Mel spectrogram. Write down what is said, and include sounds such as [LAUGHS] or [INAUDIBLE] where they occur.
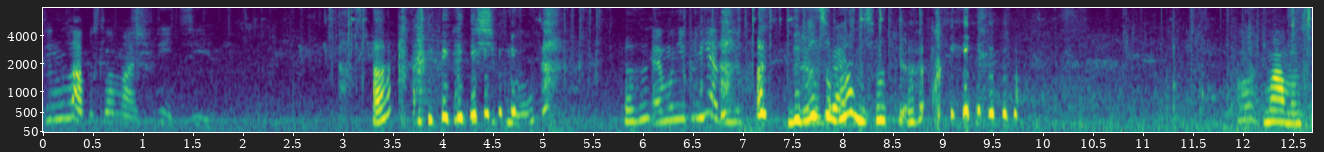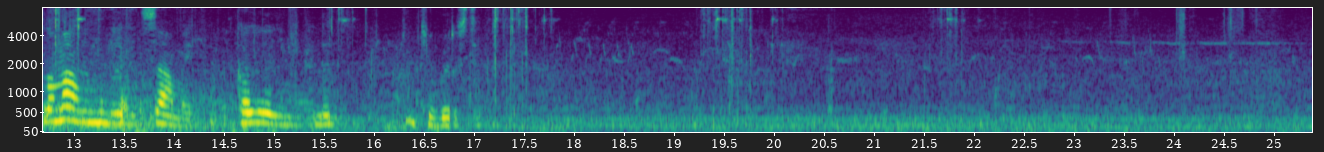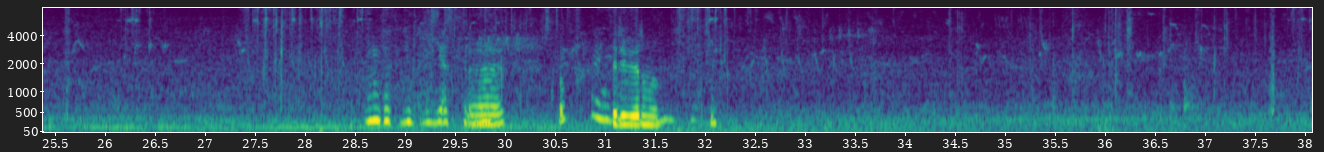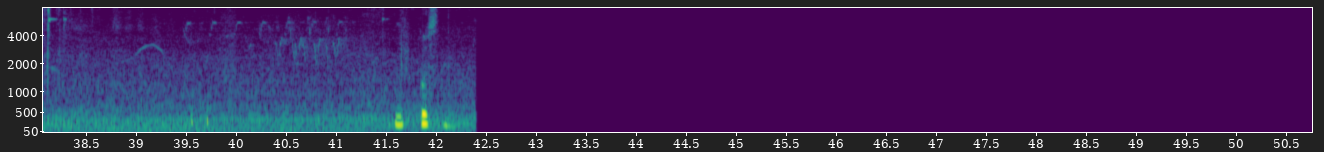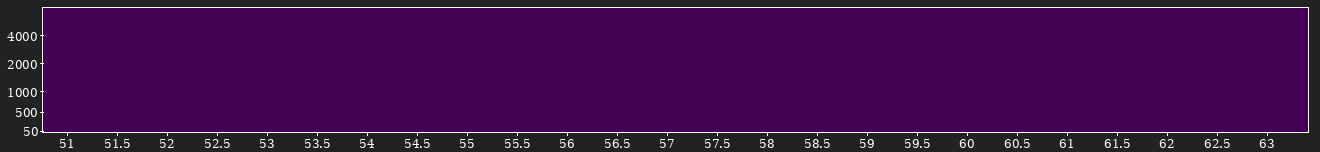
Ты ему лапу сломаешь, фрицы. А? [LAUGHS] Щипнул. Ага. А ему неприятно. А, берет зубами, смотри. Мама, он сломал ему этот самый, отколол ему. Да. Ничего, вырастет. Ну, как неприятно. Ага. Оп, перевернул. Невкусно.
